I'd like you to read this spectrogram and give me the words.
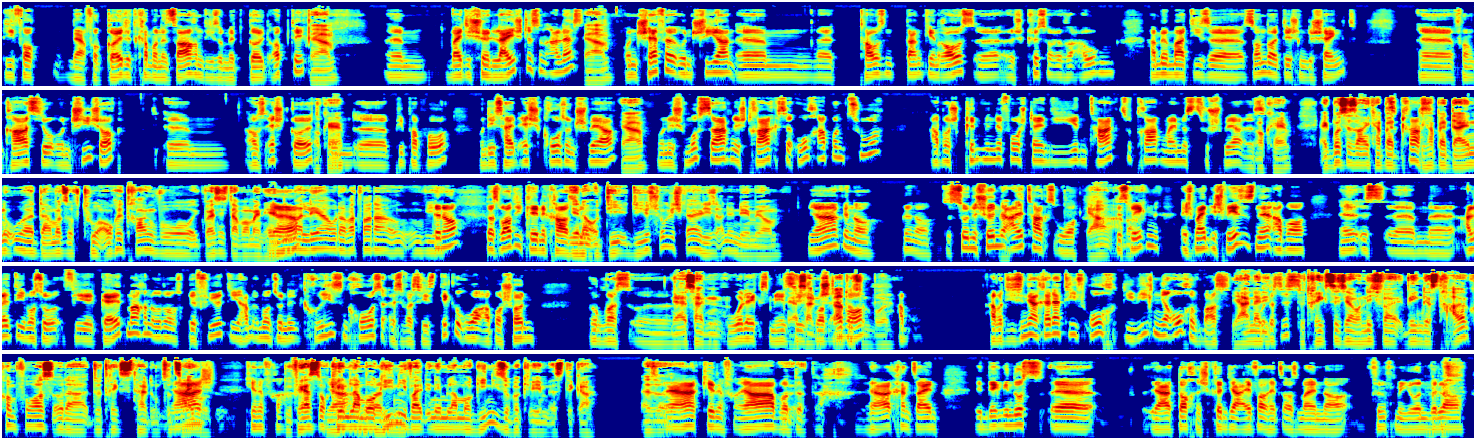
die ver, ja, vergoldet kann man nicht sagen, die so mit Goldoptik, Ja, ähm, weil die schön leicht ist und alles. ja. Und Chefe und Shian, ähm, äh, tausend Dank gehen raus, äh, ich küsse eure Augen, haben mir mal diese Sonderedition geschenkt, äh, von Casio und G-Shock. ähm, aus Echtgold Okay. und äh, Pipapo. Und die ist halt echt groß und schwer. Ja, Und ich muss sagen, ich trage sie auch ab und zu, aber ich könnte mir nicht vorstellen, die jeden Tag zu tragen, weil mir es zu schwer ist. okay. Ich muss ja sagen, ich habe ja, ich hab ja deine Uhr damals auf Tour auch getragen, wo, ich weiß nicht, da war mein Handy Ja, ja. mal leer oder was war da irgendwie? Genau, das war die kleine Casio. Genau, und die, die ist wirklich geil, die ist angenehm, ja. Ja, genau, genau. Das ist so eine schöne Ja. Alltagsuhr. Ja, Deswegen, ich meine, ich weiß es nicht, aber äh, ist, ähm, äh, alle, die immer so viel Geld machen oder gefühlt, die haben immer so eine riesengroße, also was hieß dicke Uhr, aber schon irgendwas äh, aber, ja, ist halt ein, ja, Rolex-mäßig, ist halt ein whatever. Statussymbol. Aber, aber die sind ja relativ hoch, die wiegen ja auch was. Ja, die, das ist, du trägst es ja auch nicht weil, wegen des Tragekomforts oder du trägst es halt, um zu ja, zeigen. ich, keine Frage. Du fährst auch Ja, kein aber Lamborghini, dann- weil in dem Lamborghini so bequem ist, Dicker. Also, Ja, keine Frage. Ja, aber Äh. das, ach, ja, kann sein. In den Genuss, äh, ja doch, ich könnte ja einfach jetzt aus meiner 5 Millionen Villa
